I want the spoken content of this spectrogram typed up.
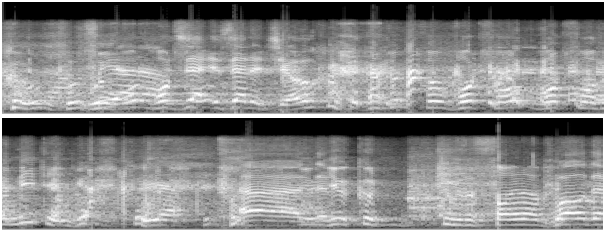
So, had what, a- Is that, is that a joke? so what for? What for the meeting? Yeah. Uh, you, the- you could do the sign up. Well, the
